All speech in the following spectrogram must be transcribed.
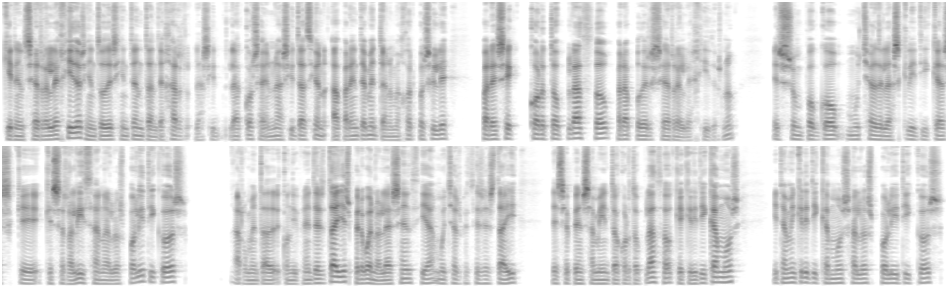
quieren ser reelegidos y entonces intentan dejar la, la cosa en una situación aparentemente lo mejor posible para ese corto plazo para poder ser reelegidos, ¿no? Es un poco muchas de las críticas que se realizan a los políticos, argumentado con diferentes detalles, pero bueno, la esencia muchas veces está ahí de ese pensamiento a corto plazo que criticamos y también criticamos a los políticos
